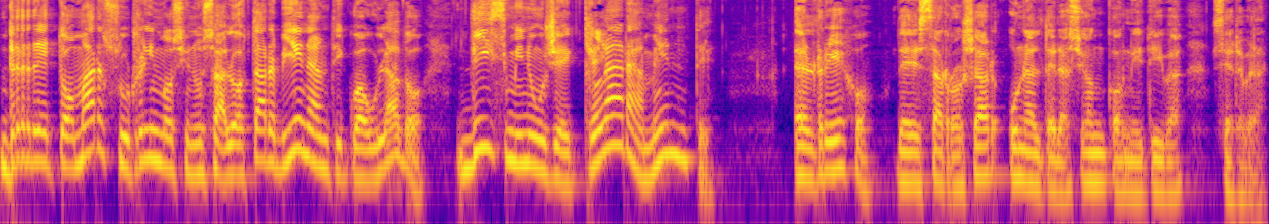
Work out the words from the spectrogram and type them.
retomar su ritmo sinusal o estar bien anticoagulado disminuye claramente el riesgo de desarrollar una alteración cognitiva cerebral.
